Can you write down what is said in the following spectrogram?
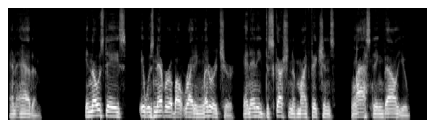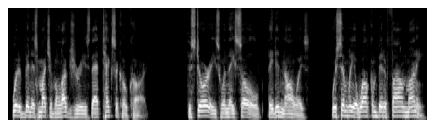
and Adam. In those days, it was never about writing literature, and any discussion of my fiction's lasting value would have been as much of a luxury as that Texaco card. The stories, when they sold, they didn't always, were simply a welcome bit of found money.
